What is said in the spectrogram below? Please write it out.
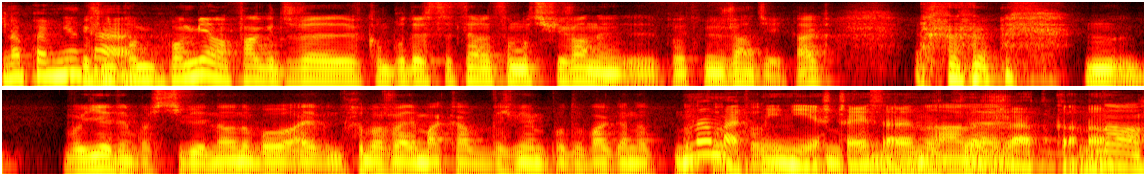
No pewnie Już tak. pom- pomijam fakt, że komputery stacjonarne są odświeżane powiedzmy rzadziej, tak? No, bo jeden właściwie, no, no bo e, chyba, że iMac'a weźmiemy pod uwagę. No, No, to, Mac to, Mini jeszcze jest, ale no to też rzadko, no. no.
